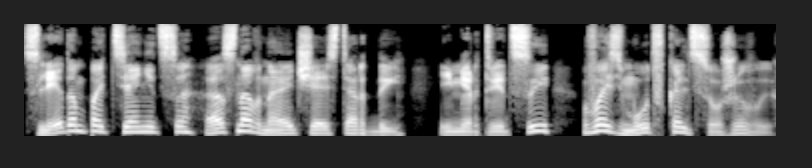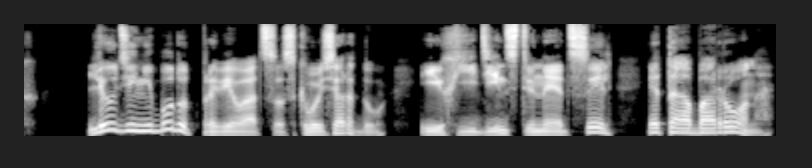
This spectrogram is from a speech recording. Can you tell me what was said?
Следом подтянется основная часть Орды, и мертвецы возьмут в кольцо живых. Люди не будут пробиваться сквозь Орду. Их единственная цель — это оборона.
